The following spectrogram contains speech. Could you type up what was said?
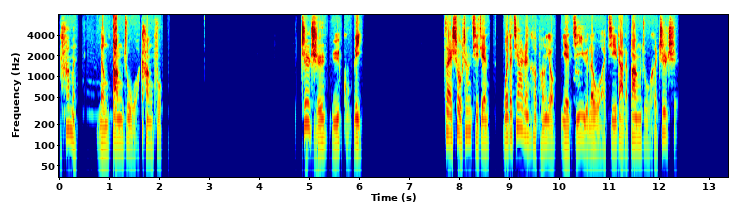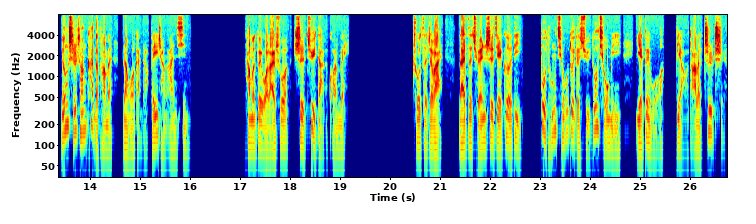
他们能帮助我康复。支持与鼓励，在受伤期间，我的家人和朋友也给予了我极大的帮助和支持。能时常看到他们，让我感到非常安心。他们对我来说是巨大的宽慰。除此之外，来自全世界各地不同球队的许多球迷也对我表达了支持。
